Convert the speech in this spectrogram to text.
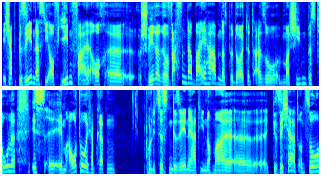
Ich habe gesehen, dass die auf jeden Fall auch äh, schwerere Waffen dabei haben. Das bedeutet also Maschinenpistole, ist äh, im Auto. Ich habe gerade einen Polizisten gesehen, er hat ihn nochmal äh, gesichert und so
